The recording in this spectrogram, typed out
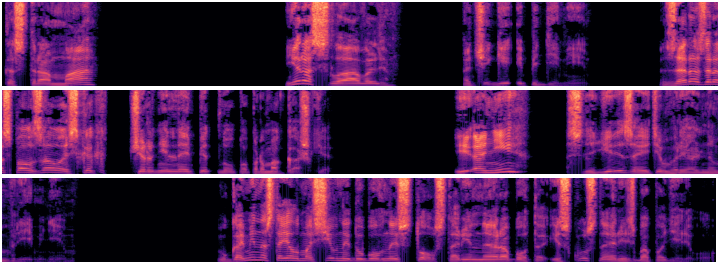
Кострома, Ярославль. Очаги эпидемии. Зараза расползалась, как чернильное пятно по промокашке. И они следили за этим в реальном времени. У камина стоял массивный дубовный стол, старинная работа, искусная резьба по дереву.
